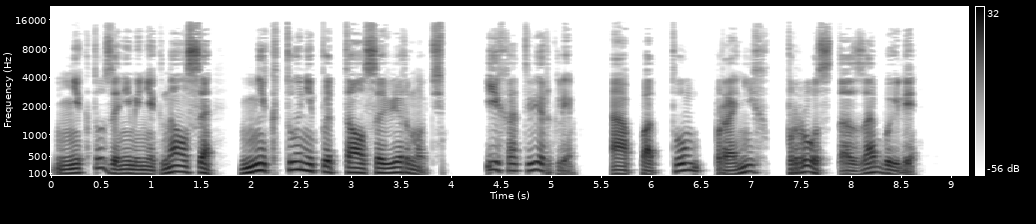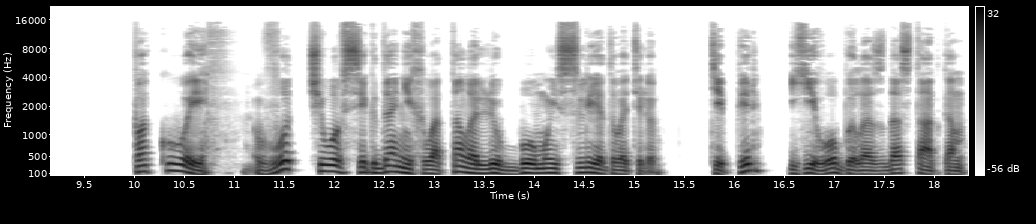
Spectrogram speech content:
Никто за ними не гнался, никто не пытался вернуть. Их отвергли, а потом про них просто забыли. Покой. Вот чего всегда не хватало любому исследователю. Теперь его было с достатком.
